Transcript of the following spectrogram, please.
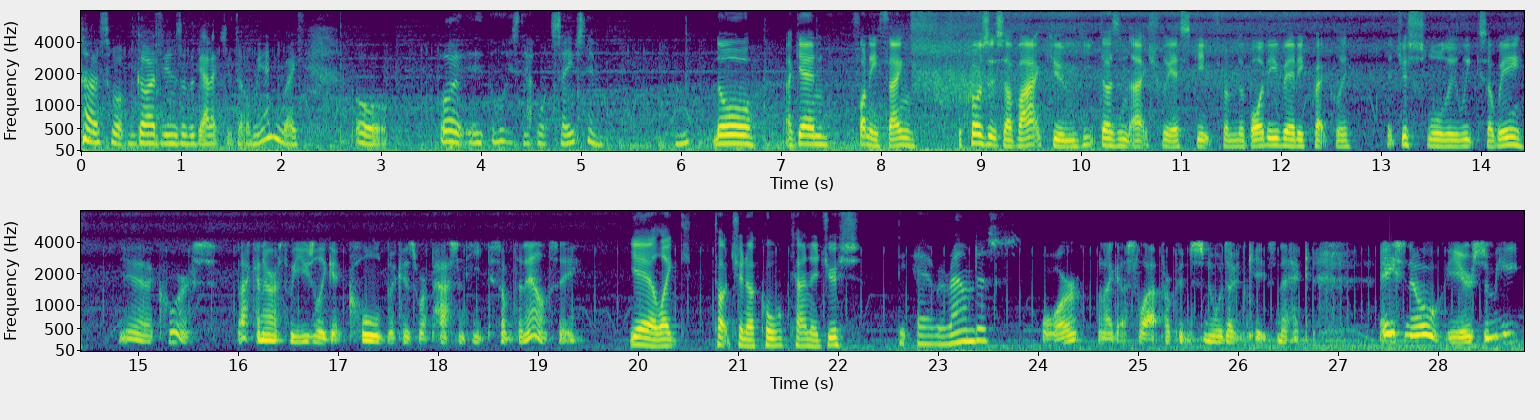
that's what Guardians of the Galaxy told me anyway. Or, or, or is that what saves him? Hmm? No, again, funny thing. Because it's a vacuum, heat doesn't actually escape from the body very quickly. It just slowly leaks away. Yeah, of course. Back on Earth, we usually get cold because we're passing heat to something else, eh? Yeah, like touching a cold can of juice. The air around us. Or when I get a slap for putting snow down Kate's neck. Hey, Snow, here's some heat.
